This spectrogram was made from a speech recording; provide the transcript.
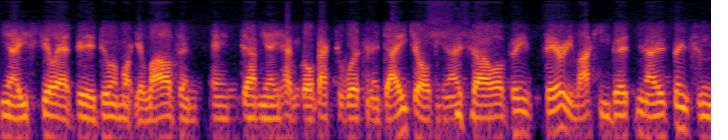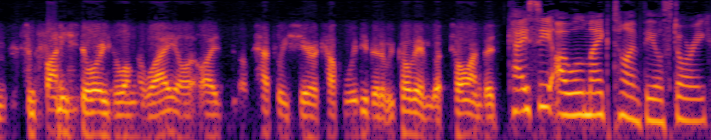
you know you're still out there doing what you love, and and um, you know you haven't gone back to working a day job, you know. so I've been very lucky, but you know, there's been some some funny stories along the way. I, I I'll happily share a couple with you, but we probably haven't got time. But Casey, I will make time for your story.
